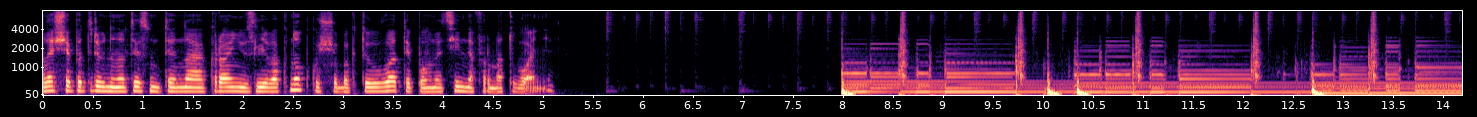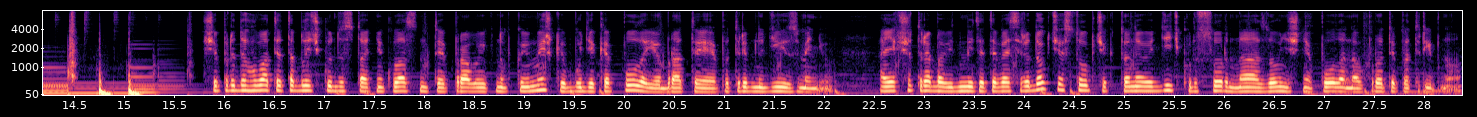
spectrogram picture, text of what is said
Але ще потрібно натиснути на крайню зліва кнопку, щоб активувати повноцінне форматування. Щоб редагувати табличку, достатньо класнути правою кнопкою мишки в будь-яке поле і обрати потрібну дію з меню. А якщо треба відмітити весь рядок чи стовпчик, то наведіть курсор на зовнішнє поле навпроти потрібного.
